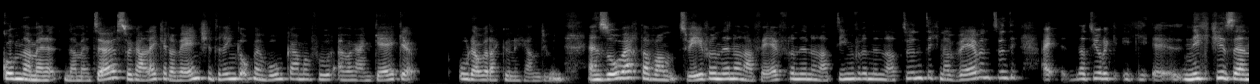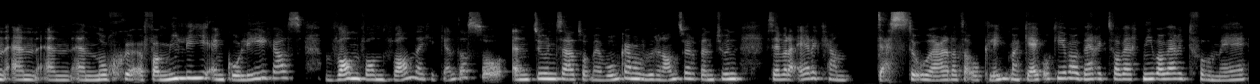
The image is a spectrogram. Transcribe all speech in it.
Kom naar mijn, naar mijn thuis, we gaan lekker een wijntje drinken op mijn woonkamervloer en we gaan kijken hoe dat we dat kunnen gaan doen. En zo werd dat van twee vriendinnen naar vijf vriendinnen, naar tien vriendinnen, naar twintig, naar vijfentwintig. Natuurlijk eh, nichtjes en, en, en, en nog eh, familie en collega's van, van, van. En je kent dat zo. En toen zaten we op mijn woonkamervloer in Antwerpen en toen zijn we dat eigenlijk gaan testen, hoe raar dat dat ook klinkt. Maar kijk, oké, wat werkt, wat werkt niet, wat werkt voor mij?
